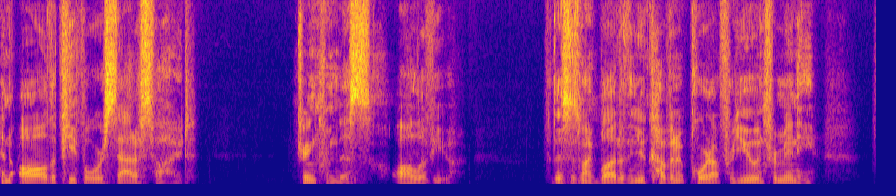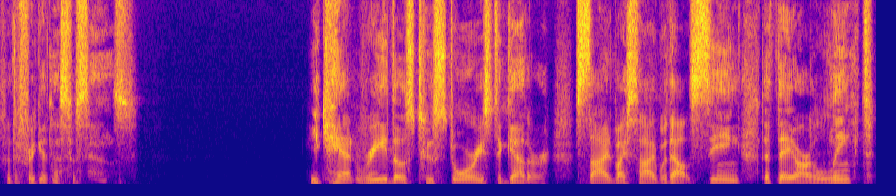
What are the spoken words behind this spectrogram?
And all the people were satisfied. Drink from this, all of you. For this is my blood of the new covenant poured out for you and for many for the forgiveness of sins. You can't read those two stories together, side by side, without seeing that they are linked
